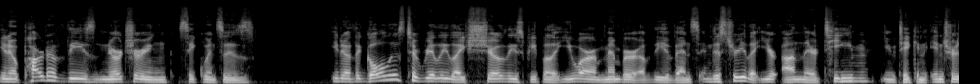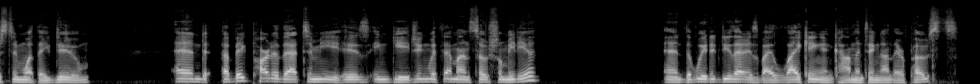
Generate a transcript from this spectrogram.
you know, part of these nurturing sequences, you know, the goal is to really like show these people that you are a member of the events industry, that you're on their team, you take an interest in what they do. And a big part of that to me is engaging with them on social media. And the way to do that is by liking and commenting on their posts.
